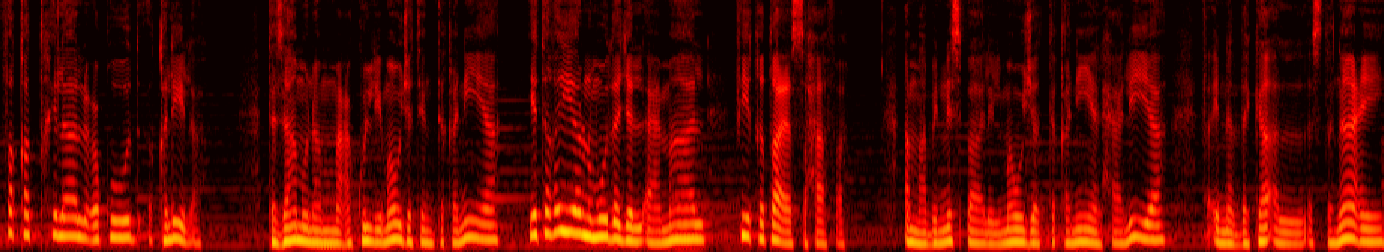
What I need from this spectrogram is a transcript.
فقط خلال عقود قليلة. تزامنا مع كل موجة تقنية يتغير نموذج الأعمال في قطاع الصحافة أما بالنسبة للموجة التقنية الحالية فإن الذكاء الاصطناعي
